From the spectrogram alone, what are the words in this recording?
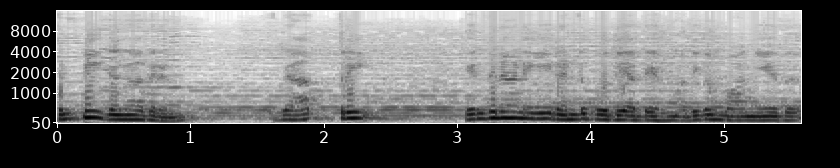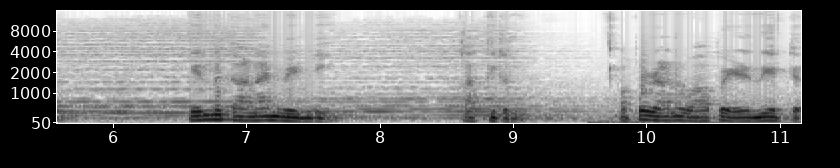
എം പി ഗംഗാധരൻ രാത്രി എന്തിനാണ് ഈ രണ്ട് പൊതി അദ്ദേഹം അധികം വാങ്ങിയത് എന്ന് കാണാൻ വേണ്ടി കാത്തിരുന്നു. അപ്പോഴാണ് വാപ്പ എഴുന്നേറ്റ്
